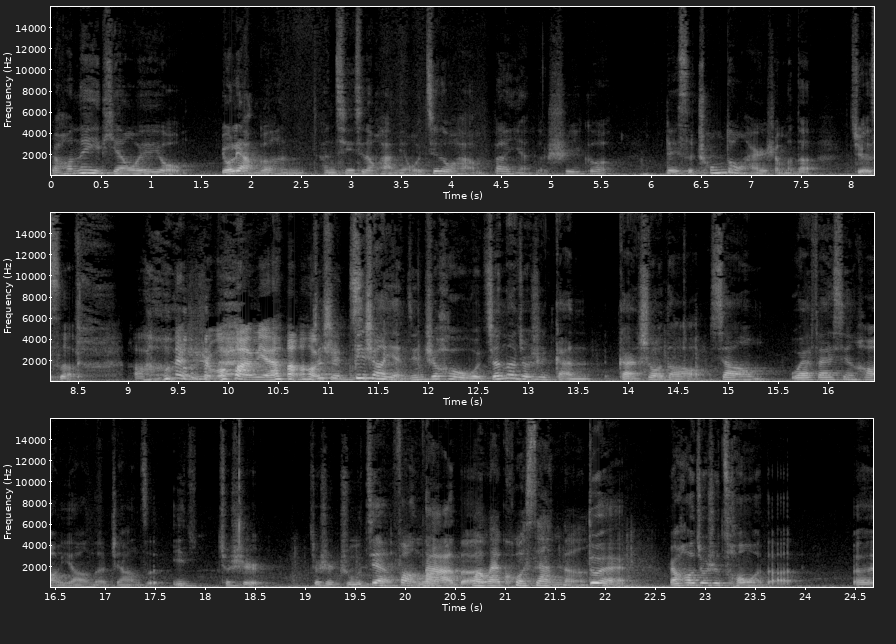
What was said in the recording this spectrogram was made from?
然后那一天我也有有两个很很清晰的画面，我记得我好像扮演的是一个类似冲动还是什么的角色，啊，那是什么画面啊？就是闭上眼睛之后，我真的就是感感受到像 WiFi 信号一样的这样子一。就是，就是逐渐放大的，往外扩散的。对，然后就是从我的，呃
